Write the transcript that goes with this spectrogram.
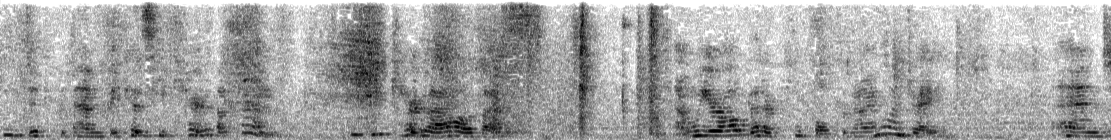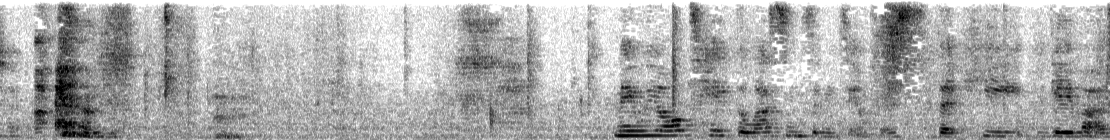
he did for them because he cared about them. He cared about all of us. And we are all better people for knowing Andre. And may we all take the lessons and examples that he gave us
